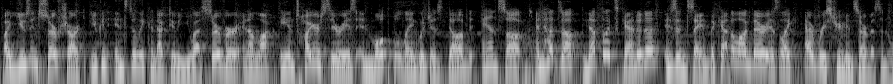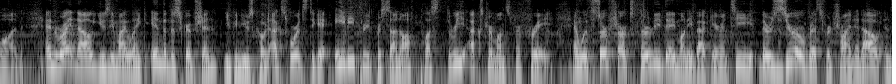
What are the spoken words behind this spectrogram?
by using Surfshark, you can instantly connect to a US server and unlock the entire series in multiple languages dubbed and subbed. And heads up, Netflix Canada is insane. The catalog there is like every streaming service in one. And right now, using my link in the description, you can use code XFORTS to get 83% off plus 3 extra months for free. And with Surfshark's 30-day money-back guarantee, there's zero risk for trying it out and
